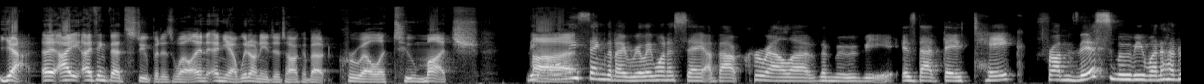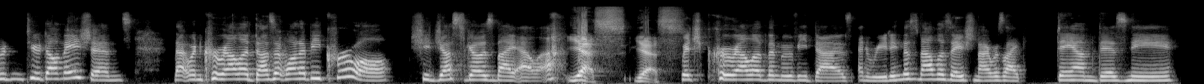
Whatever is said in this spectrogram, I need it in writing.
yeah, I, I think that's stupid as well. And and yeah, we don't need to talk about Cruella too much. The Uh, only thing that I really want to say about Cruella, the movie, is that they take from this movie, 102 Dalmatians, that when Cruella doesn't want to be cruel, she just goes by Ella, Yes, yes. which Cruella, the movie, does. And reading this novelization, I was like, damn, Disney,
